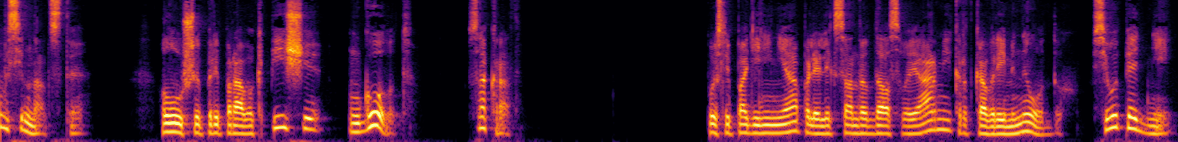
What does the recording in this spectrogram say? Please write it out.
18. Лучший приправок к пище – голод. Сократ. После падения Неаполя Александр дал своей армии кратковременный отдых. Всего пять дней.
